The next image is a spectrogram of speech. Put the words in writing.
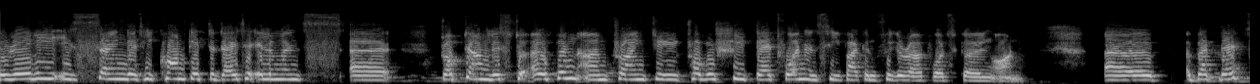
Derebi is saying that he can't get the data elements uh, drop-down list to open. I'm trying to troubleshoot that one and see if I can figure out what's going on. Uh, but that's,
